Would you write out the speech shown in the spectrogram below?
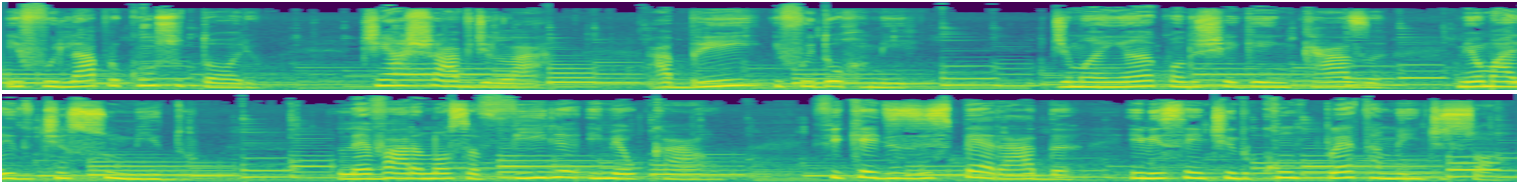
e fui lá pro consultório. Tinha a chave de lá. Abri e fui dormir. De manhã, quando cheguei em casa, meu marido tinha sumido. Levaram nossa filha e meu carro. Fiquei desesperada e me sentindo completamente só.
